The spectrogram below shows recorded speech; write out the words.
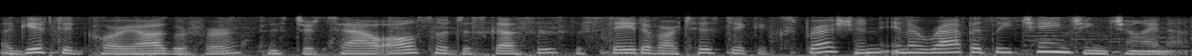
A gifted choreographer, Mr. Tsao also discusses the state of artistic expression in a rapidly changing China.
